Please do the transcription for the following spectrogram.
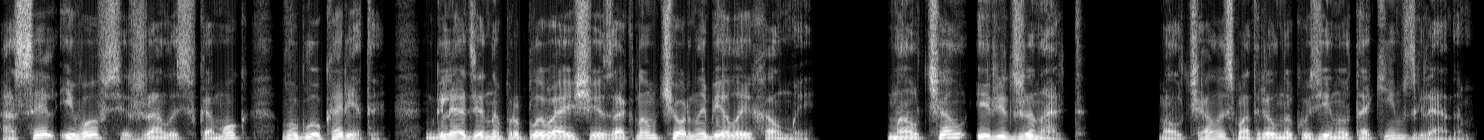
а Сель и вовсе сжалась в комок в углу кареты, глядя на проплывающие за окном черно-белые холмы. Молчал и Риджинальд. Молчал и смотрел на кузину таким взглядом,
